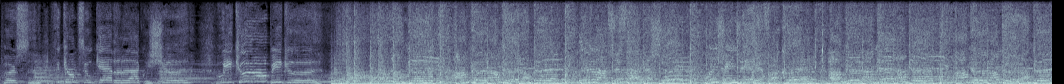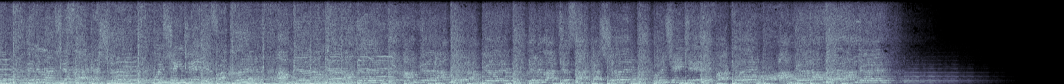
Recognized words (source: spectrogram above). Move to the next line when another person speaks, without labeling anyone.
person. If we come together like we should, we could all.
